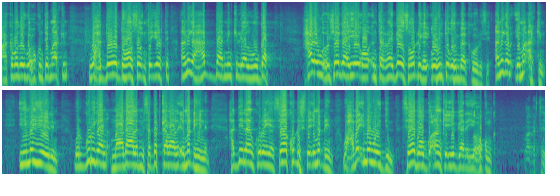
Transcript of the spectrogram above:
maxkamadaygu xukuntay ma arkin. Wax dowladda hoose intay yeertay aniga hadda ninka la yihahdo mugaab xalay wuxuu sheegayay oo internetyada soo dhigay oohinta oohin baa ka horeysay. Aniga ima arkin ima yeerin war gurigan maadaale mise dad kalaale ima dhihinin haddii laan kuranyahay see ku dhistay ima dhihin. Waxba ima weydin. Seeboo go'aanka iga gaaray iyo xukunka. Waa gartay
